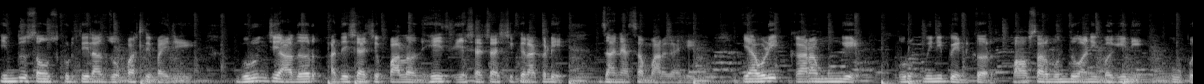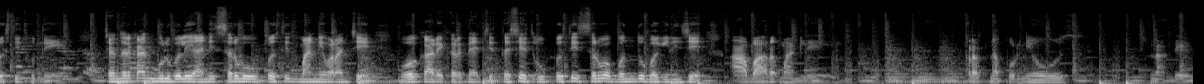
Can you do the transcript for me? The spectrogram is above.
हिंदू संस्कृतीला जोपासले पाहिजे. गुरूंचे आदर आदेशाचे पालन हेच यशाच्या शिखराकडे जाण्याचा मार्ग आहे. यावेळी कारामुंगे रुक्मिणी पेंडकर भावसार बंधू आणि भगिनी उपस्थित होते. चंद्रकांत बुलबुले यांनी सर्व उपस्थित मान्यवरांचे व कार्यकर्त्यांचे तसेच उपस्थित सर्व बंधू भगिनीचे आभार मानले. रत्नापूर न्यूज नांदेड.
